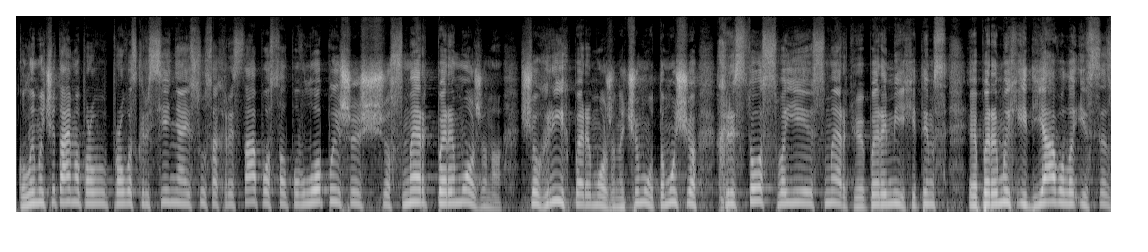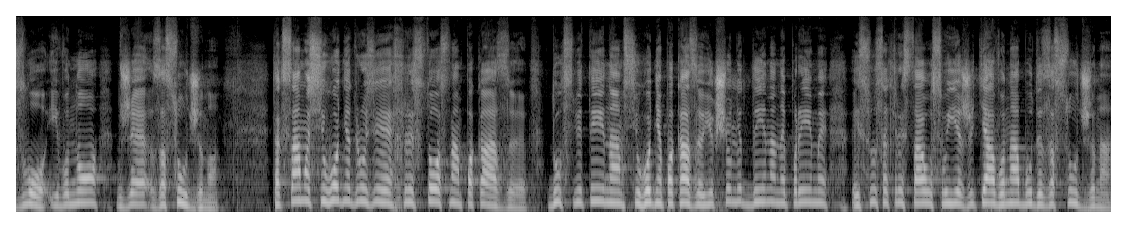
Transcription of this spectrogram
Коли ми читаємо про про Воскресіння Ісуса Христа, апостол Павло пише, що смерть переможена, що гріх переможено. Чому? Тому що Христос своєю смертю переміг і тим переміг і дьявола, і все зло, і воно вже засуджено. Так само сьогодні, друзі, Христос нам показує, Дух Святий нам сьогодні показує, якщо людина не прийме Ісуса Христа у своє життя, вона буде засуджена,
